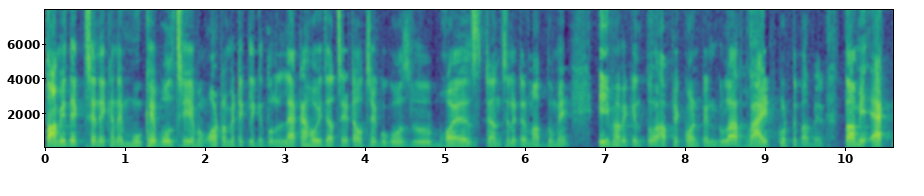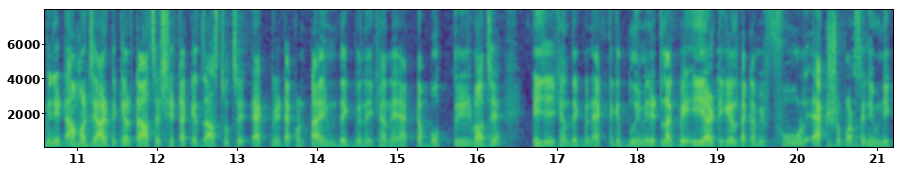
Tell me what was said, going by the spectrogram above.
তো আমি দেখছেন এখানে মুখে বলছি এবং অটোমেটিকলি কিন্তু লেখা হয়ে যাচ্ছে। এটা হচ্ছে গুগল ভয়েস ট্রান্সলেটের মাধ্যমে। এইভাবে কিন্তু আপনি কন্টেন্টগুলো রাইট করতে পারবেন। তো আমি এক মিনিট, আমার যে আর্টিকেলটা আছে, সেটাকে জাস্ট হচ্ছে এক মিনিট, এখন টাইম দেখবেন এখানে। একটা বত্রিশ বাজে এই যে এখানে দেখবেন এক থেকে দুই মিনিট লাগবে। এই আর্টিকেলটাকে আমি ফুল একশো পার্সেন্ট ইউনিক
